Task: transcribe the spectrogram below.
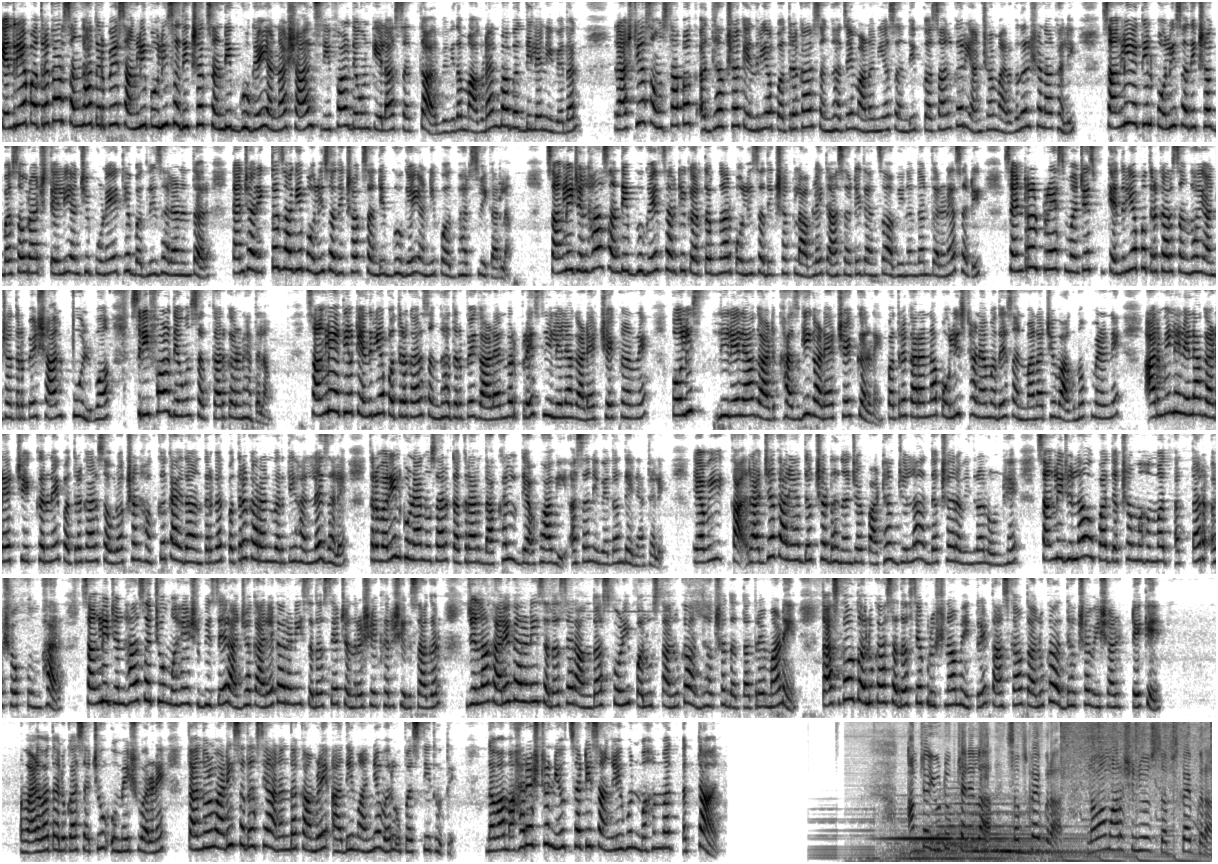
केंद्रीय पत्रकार संघातर्फे सांगली पोलीस अधीक्षक संदीप घुगे यांना शाल श्रीफळ देऊन केला सत्कार. विविध मागण्यांबाबत दिले निवेदन. राष्ट्रीय संस्थापक अध्यक्ष केंद्रीय पत्रकार संघाचे माननीय संदीप कसालकर यांच्या मार्गदर्शनाखाली सांगली येथील पोलीस अधीक्षक बसवराज तेली यांची पुणे येथे बदली झाल्यानंतर त्यांच्या रिक्त जागी पोलीस अधीक्षक संदीप घुगे यांनी पदभार स्वीकारला. सांगली जिल्हा संदीप घुगे सारखे कर्तबगार पोलीस अधीक्षक लाभले त्यासाठी त्यांचं अभिनंदन करण्यासाठी सेंट्रल प्रेस म्हणजेच केंद्रीय पत्रकार संघ यांच्यातर्फे शाल फूल व श्रीफळ देऊन सत्कार करण्यात आला. सांगली येथील केंद्रीय पत्रकार संघातर्फे गाड्यांवर प्रेस लिहिलेल्या गाड्या चेक करणे पोलीस लिहिलेल्या गाड खाजगी गाड्या चेक करणे पत्रकारांना पोलीस ठाण्यामध्ये सन्मानाची वागणूक मिळणे आर्मी लिहिलेल्या गाड्या चेक करणे पत्रकार संरक्षण हक्क कायदा अंतर्गत पत्रकारांवरती हल्ले झाले तर वरील गुन्ह्यानुसार तक्रार दाखल द्या- व्हावी असं निवेदन देण्यात आले. यावेळी का राज्य कार्याध्यक्ष धनंजय पाठक जिल्हा अध्यक्ष रवींद्र लोंढे सांगली जिल्हा उपाध्यक्ष मोहम्मद अत्तार अशोक कुंभार सांगली जिल्हा सचिव महेश भिसे राज्य कार्यकारिणी सदस्य चंद्रशेखर क्षीरसागर जिल्हा कार्यकारिणी सदस्य रामदास कोळी पलूस तालुका अध्यक्ष दत्तात्रय माने तासगाव तालुका सदस्य कृष्णा म्हेत्रे तासगाव तालुका अध्यक्ष विशाल टेके वाळवा तालुका सचिव उमेश वर्णे तांदूळवाडी सदस्य आनंद कांबळे आदी मान्यवर उपस्थित होते. नवा महाराष्ट्र न्यूजसाठी सांगलीहून मोहम्मद अत्तार. आमच्या यूट्यूब चॅनेलला सबस्क्राईब करा. नवा महाराष्ट्र न्यूज सबस्क्राईब करा.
